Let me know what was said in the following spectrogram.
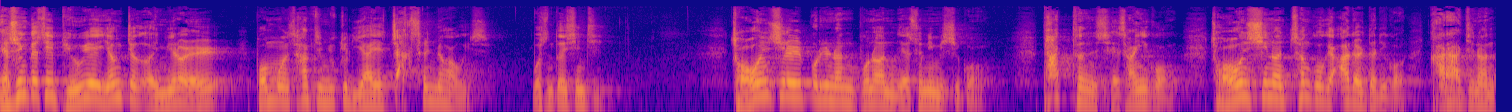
예수님께서 이 비유의 영적 의미를 본문 36절 이하에 쫙 설명하고 있어요. 무슨 뜻인지. 좋은 씨를 뿌리는 분은 예수님이시고 밭은 세상이고 좋은 씨는 천국의 아들들이고 가라지는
